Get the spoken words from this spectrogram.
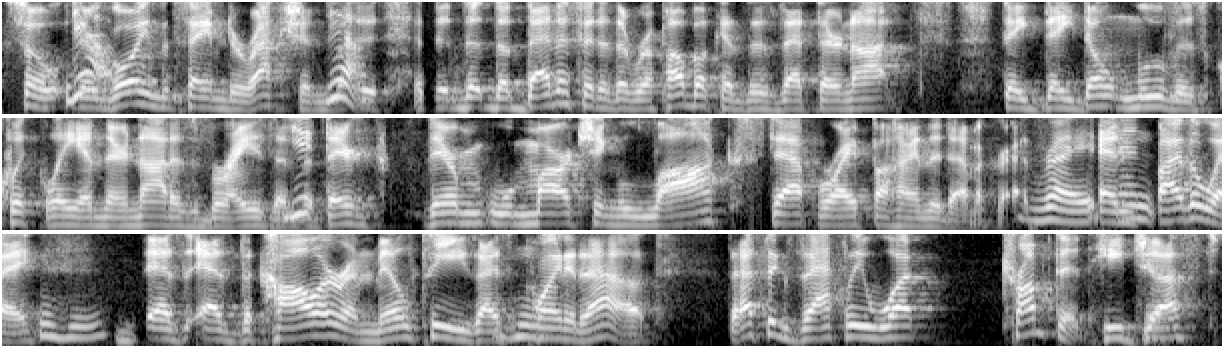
So yeah. they're going the same direction. Yeah. The, the, the, benefit of the Republicans is that they're not, they, they don't move as quickly and they're not as brazen, you, but they're, they're marching lockstep right behind the Democrats. Right. And, and by the way, mm-hmm. as, as the caller and Milty, you guys mm-hmm. pointed out, that's exactly what Trump did. He just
